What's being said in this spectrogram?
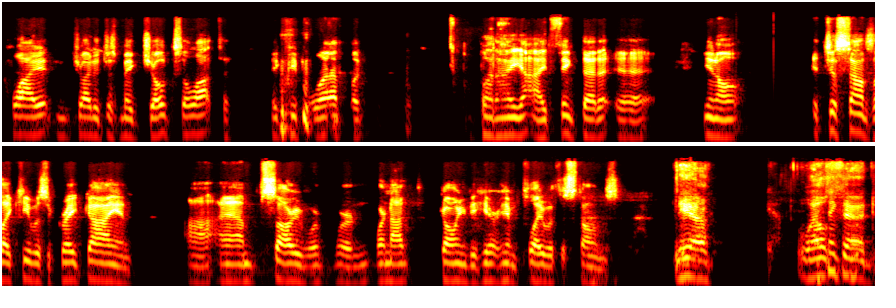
quiet and try to just make jokes a lot to make people laugh. But but I I think that uh, you know it just sounds like he was a great guy, and uh, I am sorry we're we're we're not going to hear him play with the Stones. Yeah. Well I said.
